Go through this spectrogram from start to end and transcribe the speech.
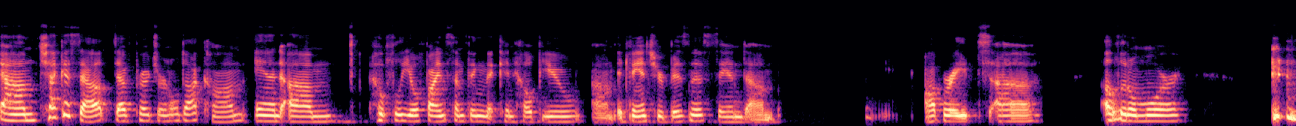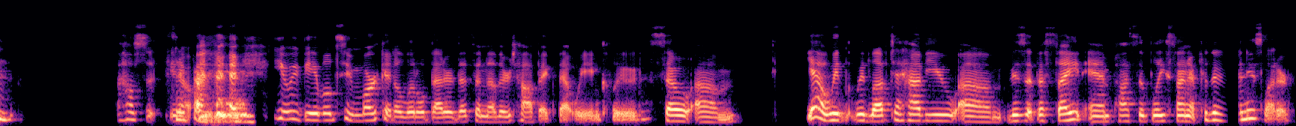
um, check us out, devprojournal.com, and um, hopefully you'll find something that can help you um, advance your business and um, operate uh, a little more. how you know you would be able to market a little better. That's another topic that we include. So um, yeah, we'd, we'd love to have you um, visit the site and possibly sign up for the newsletter.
